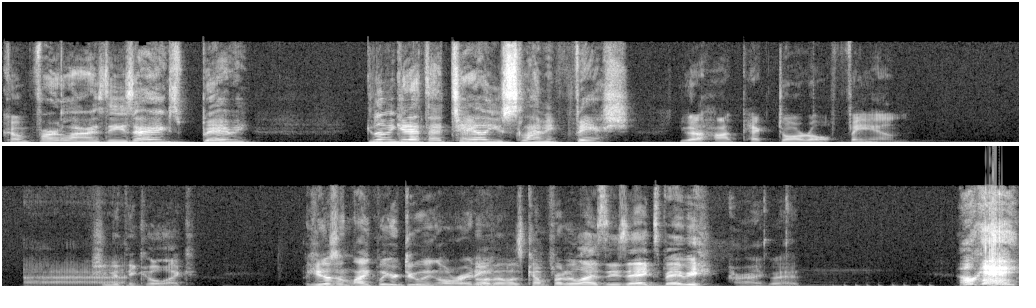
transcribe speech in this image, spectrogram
Come fertilize these eggs, baby. Let me get at that tail, you slimy fish. You got a hot pectoral fan. Shouldn't you Uh, think he'll like? he doesn't like what you're doing already. Well, then let's come fertilize these eggs, baby. All right, go ahead. Okay,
